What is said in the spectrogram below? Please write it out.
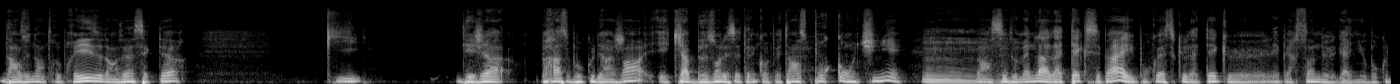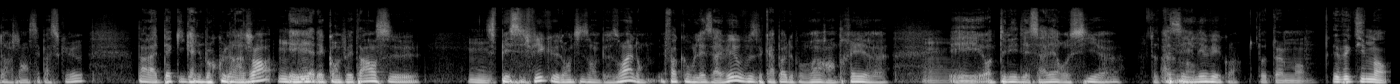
dans une entreprise, dans un secteur qui déjà brasse beaucoup d'argent et qui a besoin de certaines compétences pour continuer Mm. dans ce domaine-là. La tech, c'est pareil. Pourquoi est-ce que la tech, euh, les personnes euh, gagnent beaucoup d'argent? C'est parce que dans la tech, ils gagnent beaucoup d'argent Mhm. et il y a des compétences euh, Mm. spécifiques dont ils ont besoin. Donc, une fois que vous les avez, vous êtes capable de pouvoir rentrer euh, et obtenir des salaires aussi assez élevés. Quoi. Totalement. Effectivement.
